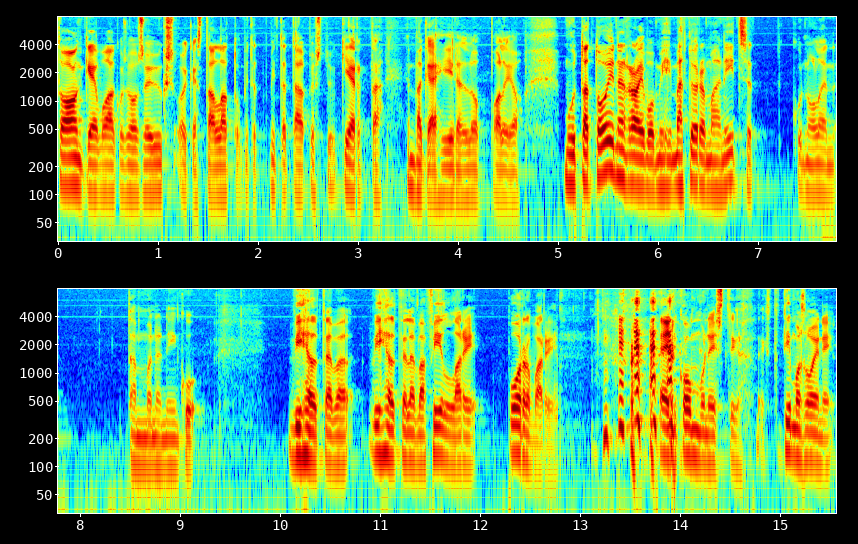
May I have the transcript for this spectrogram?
tankea vaan, kun se on se yksi oikeastaan latu, mitä, mitä täällä pystyy kiertämään. En mäkään hiilelle ole paljon. Mutta toinen raivo, mihin mä törmään itse, kun olen tämmöinen niin viheltävä, viheltelevä fillari, porvari, en kommunisti. Timo Soini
